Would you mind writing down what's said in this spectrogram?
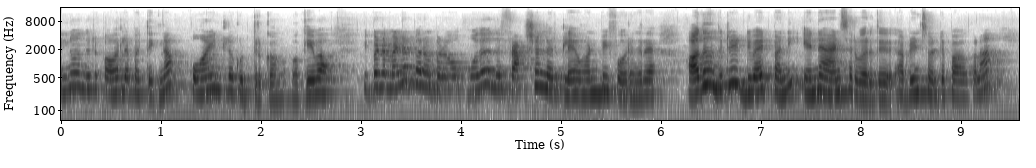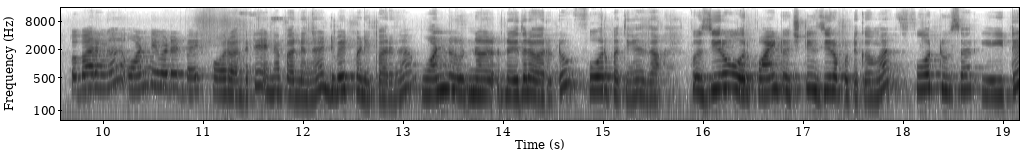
இன்னும் வந்துட்டு பவரில் பார்த்தீங்கன்னா பாயிண்ட்டில் கொடுத்துருக்காங்க ஓகேவா இப்போ நம்ம என்ன பண்ண போகிறோம் முதல் அந்த ஃப்ராக்ஷனில் இருக்குல்லையா ஒன் பை ஃபோருங்கிற அதை வந்துட்டு டிவைட் பண்ணி என்ன ஆன்சர் வருது அப்படின்னு சொல்லிட்டு பார்க்கலாம். இப்போ பாருங்கள் ஒன் டிவைடட் பை ஃபோர் வந்துட்டு என்ன பண்ணுங்கள் டிவைட் பண்ணி பாருங்கள் ஒன் இதில் வரட்டும். ஃபோர் பார்த்தீங்கன்னா இதுதான். இப்போ ஜீரோ ஒரு பாயிண்ட் வச்சுட்டு ஜீரோ போட்டுக்கோங்க. ஃபோர் டூ சார் எயிட்டு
